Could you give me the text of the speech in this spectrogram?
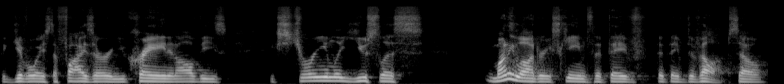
the giveaways to Pfizer and Ukraine and all these extremely useless money laundering schemes that they've that they've developed. So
